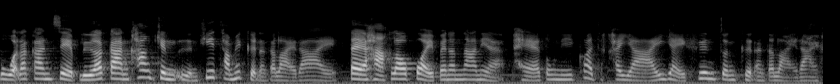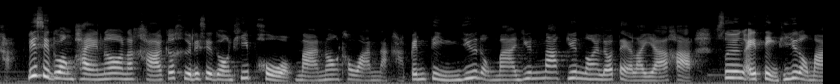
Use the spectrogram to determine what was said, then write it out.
ปวดอาการเจ็บ หรืออาการข้างเคียงอื่นที่ทำให้เกิดอันตรายได้ แต่หากเราปล่อยไปนานๆเนี่ยแผลตรงนี้ก็อาจจะขยายใหญ่ขึ้นจนเกิดอันตรายได้ค่ะลิซิดวงภายนอกนะคะ ก็คือลิซิดวงที่โผล่ออกมานอกทวารหนักค่ะ เป็นติ่งยื่นออกมายื่นมากยื่นน้อยแล้วแต่ระยะค่ะ ซึ่งไอติ่งที่ยื่นออกมา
